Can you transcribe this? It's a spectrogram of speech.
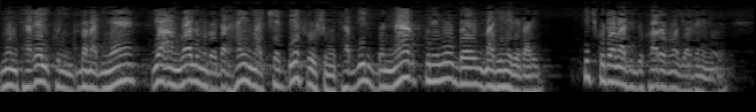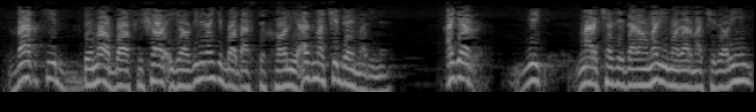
منتقل کنیم به مدینه یا اموالمون رو در همین مکه بفروشیم و تبدیل به نقد کنیم و به مدینه ببریم. هیچ کدام از این دو کار رو ما اجازه نمیده وقتی به ما با فشار اجازه میدن که با دست خالی از مکه بیایم مدینه. اگر یک مرکز درآمدی ما در مکه داریم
